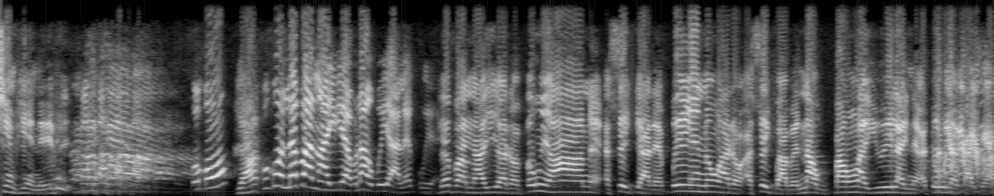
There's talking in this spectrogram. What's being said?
ရှင့်ဖြစ်နေပြီ ကိုကိုညာ ကိုကိုလက်ပါနာကြီးလေးကဘယ်လောက်ပေးရလဲကိုရဲ့လက်ပါနာကြီးကတော့300နဲ့အစိတ်ကြတယ်ပေးရင်တော့ကတော့အစိတ်ပါပဲနောက်ပေါင်းလိုက်ရွေးလိုက်နဲ့အတိုးနဲ့ကြိုက်တယ်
